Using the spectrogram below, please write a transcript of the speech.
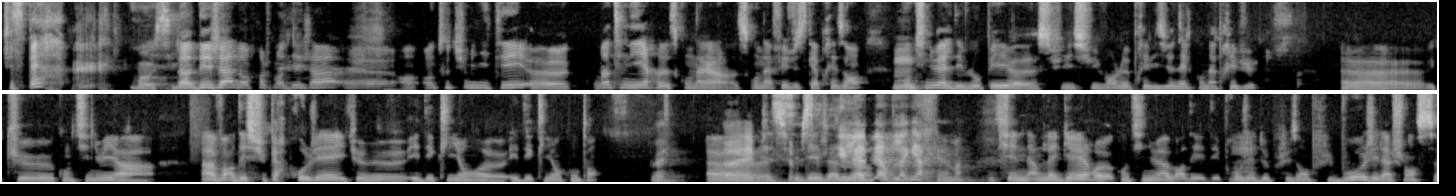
J'espère. Moi aussi. déjà, non, franchement, déjà, euh, en, toute humilité, euh, maintenir euh, ce qu'on a, ce qu'on a fait jusqu'à présent, hmm. continuer à le développer suivant le prévisionnel qu'on a prévu. Euh, que continuer à, avoir des super projets et que et des clients euh, et des clients contents. Ouais. Euh, bien sûr. C'est déjà qui est le nerf de la guerre quand même. Hein. Qui est le nerf de la guerre. continuer à avoir des, des projets mm. de plus en plus beaux. J'ai la chance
